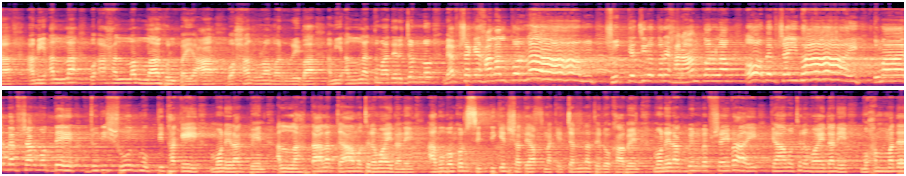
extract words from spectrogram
না। আমি আল্লাহ ও আহাল্লাহুল বাইআ ও হাররামার রিবা। আমি আল্লাহ তোমাদের জন্য ব্যবসাকে হালাল করলাম, সুদকে চিরতরে হারাম করলাম। ও ব্যবসায়ী ভাই, তোমার ব্যবসার মধ্যে যদি সুদ মুক্তি থাকে, মনে রাখবেন, আল্লাহ তাআলা কিয়ামতের ময়দানে আবু বকর সিদ্দিকের সাথে আপনাকে জান্নাতে ঢোকাবেন। মনে রাখবেন ব্যবসায়ী ভাই, কিয়ামতের ময়দানে মুহাম্মাদে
